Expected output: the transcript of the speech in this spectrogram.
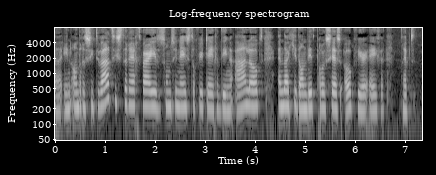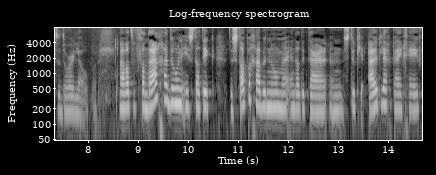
uh, in andere situaties terecht waar je soms ineens toch weer tegen dingen aanloopt. En dat je dan dit proces ook weer even hebt te doorlopen. Maar wat ik vandaag ga doen, is dat ik de stappen ga benoemen en dat ik daar een stukje uitleg bij geef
